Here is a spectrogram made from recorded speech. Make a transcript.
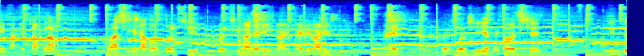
এই বাসে চাপলাম। বাস থেকে যাব বলছি বলছি বাজারেই, নয়ন ভাইদের বাড়ি। গলসি গিয়ে দেখা হচ্ছে। কিন্তু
